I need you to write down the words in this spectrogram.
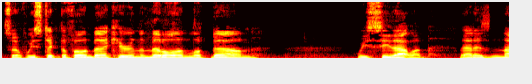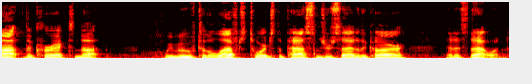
So if we stick the phone back here in the middle and look down, we see that one. That is not the correct nut. We move to the left towards the passenger side of the car, and it's that one.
